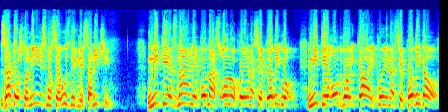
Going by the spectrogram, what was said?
Zato što nismo se uzdigli sa ničim. Niti je znanje kod nas ono koje nas je podiglo, niti je odgoj taj koji nas je podigao,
